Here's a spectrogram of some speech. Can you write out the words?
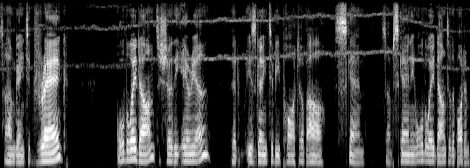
So I'm going to drag all the way down to show the area that is going to be part of our scan. So I'm scanning all the way down to the bottom.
